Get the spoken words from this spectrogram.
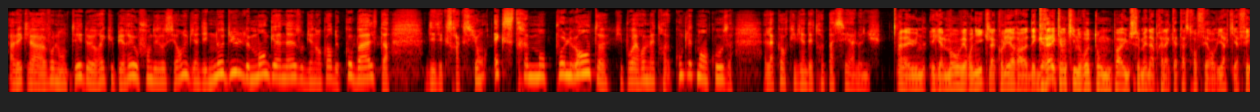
avec la volonté de récupérer au fond des océans eh bien, des nodules de manganèse ou bien encore de cobalt, des extractions extrêmement polluantes qui pourraient remettre complètement en cause l'accord qui vient d'être passé à l'ONU. À la une également, Véronique, la colère euh, des Grecs hein, qui ne retombe pas une semaine après la catastrophe ferroviaire qui a fait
